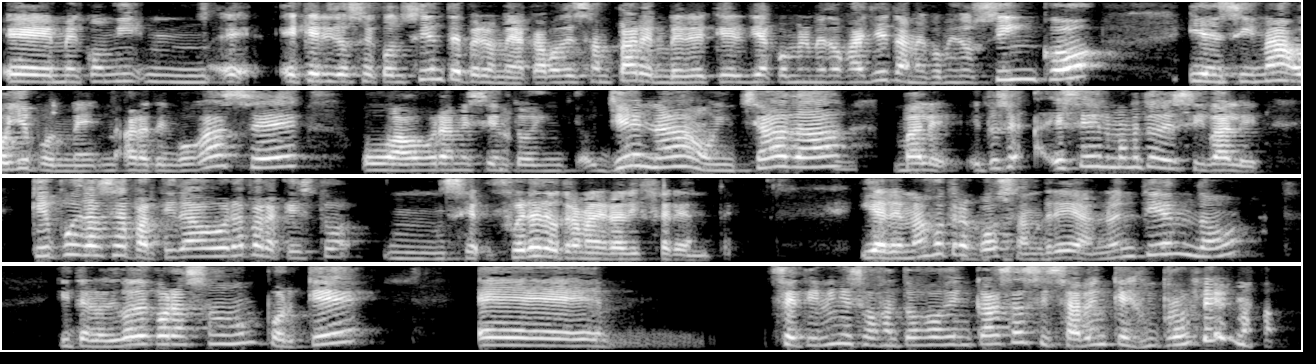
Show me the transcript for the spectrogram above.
Eh, me comí, mm, he querido ser consciente, pero me acabo de zampar. En vez de querer comerme dos galletas, me he comido cinco. Y encima, oye, pues ahora tengo gases, o ahora me siento llena o hinchada, ¿vale? Entonces, ese es el momento de decir, vale, ¿qué puedo hacer a partir de ahora para que esto mm, se, fuera de otra manera diferente? Y además otra cosa, Andrea, no entiendo, y te lo digo de corazón, por qué eh, se tienen esos antojos en casa si saben que es un problema.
